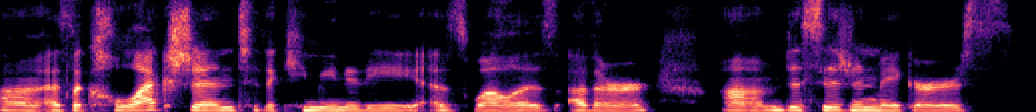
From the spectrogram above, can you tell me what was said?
uh, as a collection to the community as well as other decision makers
